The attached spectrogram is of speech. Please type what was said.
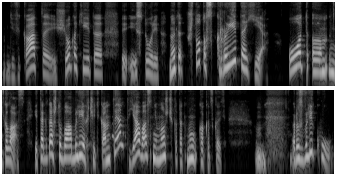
дефикация, еще какие-то э, истории, но это что-то скрытое от э, глаз. И тогда, чтобы облегчить контент, я вас немножечко так, ну, как это сказать, развлеку.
